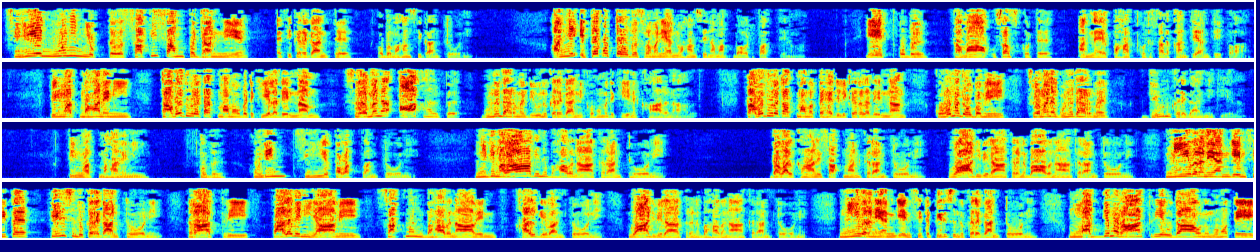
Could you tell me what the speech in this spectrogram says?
සිහියෙන් නුවණින් යුක්තව සති සම්පජන්ණය ඇති කරගන්නට ඔබ මහන්සි ගන්න ඕනි. අන්නේ එතකොට ඔබ ශ්‍රමණයන් වහන්සේ නමක් බවට පත් වෙනවා. ඒත් ඔබ තමා උසස් කොට අන්නේ පහත් කොට සලකන්ට යන්න එපා. පින්වත් මහණෙනි, තව දුරටත් මම ඔබට කියලා දෙන්නම් ශ්‍රමණ ආකල්ප ಗುಣධර්ම දියුණු කරගන්නේ කොහොමද කියන කාරණාව. තව දුරටත් මම පැහැදිලි කරලා දෙන්නම් කොහොමද ඔබ මේ ශ්‍රමණ ගුණධර්ම දියුණු කරගන්නේ කියලා. පින්වත් මහණෙනි ඔබ හොඳින් සිහිය පවත්වන්න ඕනේ. නිදි මරාගෙන භාවනා කරන්න ඕනේ. දවල් කාලේ සක්මන් කරන්න ඕනේ. වාඩි වෙලා කරන භාවනා කරන්න ඕනේ. නීවරණයන්ගෙන් සිත පිරිසිදු කර ගන්න ඕනේ. රාත්‍රී පළවෙනි යාමේ සක්මන් භාවනාවෙන් කල් ගෙවන්න ඕනේ. වාඩි වෙලා කරන භාවනා කරන්න ඕනේ. නීවරණයන්ගෙන් සිත පිරිසිදු කර ගන්න ඕනේ. මධ්‍යම රාත්‍රියේ උදා වුණු මොහොතේ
